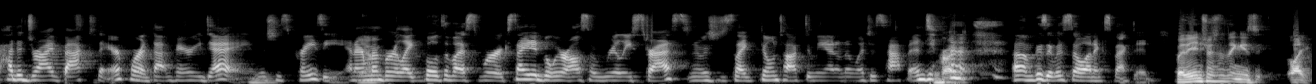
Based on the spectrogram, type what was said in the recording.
had to drive back to the airport that very day, which is crazy. And I remember like both of us were excited, but we were also really stressed. And it was just like, don't talk to me. I don't know what just happened. Right. um, cause it was so unexpected. But the interesting thing is like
